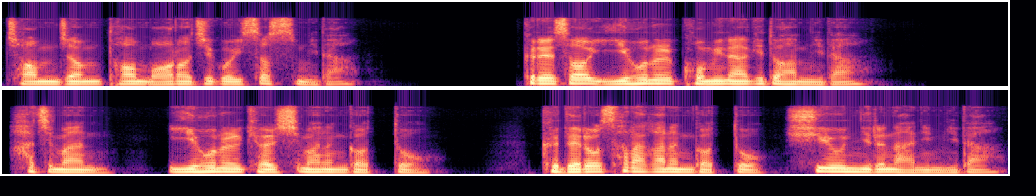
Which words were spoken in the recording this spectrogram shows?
점점 더 멀어지고 있었습니다. 그래서 이혼을 고민하기도 합니다. 하지만 이혼을 결심하는 것도 그대로 살아가는 것도 쉬운 일은 아닙니다.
